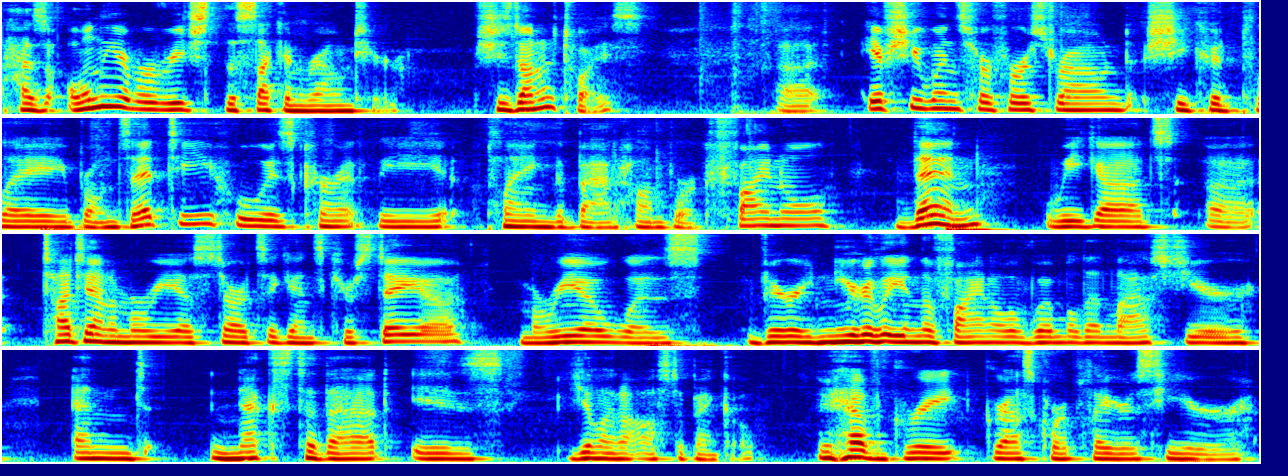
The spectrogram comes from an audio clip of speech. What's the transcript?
has only ever reached the second round here. She's done it twice. Uh, if she wins her first round, she could play Bronzetti, who is currently playing the Bad Homburg final. Then we got uh, Tatiana Maria starts against Cirstea. Maria was very nearly in the final of Wimbledon last year. And next to that is Jelena Ostapenko. We have great grass court players here.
